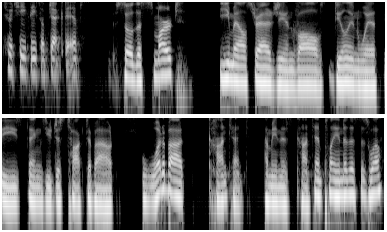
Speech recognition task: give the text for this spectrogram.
to achieve these objectives. So the smart email strategy involves dealing with these things you just talked about. What about content? I mean, is content play into this as well?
